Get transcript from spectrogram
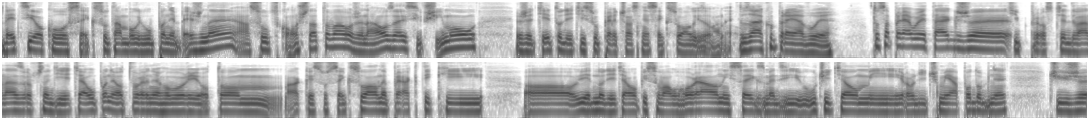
veci okolo sexu tam boli úplne bežné a súd skonštatoval, že naozaj si všimol, že tieto deti sú predčasne sexualizované. To za ako prejavu prejavuje? To sa prejavuje tak, že ti proste 12-ročné dieťa úplne otvorene hovorí o tom, aké sú sexuálne praktiky, jedno dieťa opisovalo orálny sex medzi učiteľmi, rodičmi a podobne. Čiže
